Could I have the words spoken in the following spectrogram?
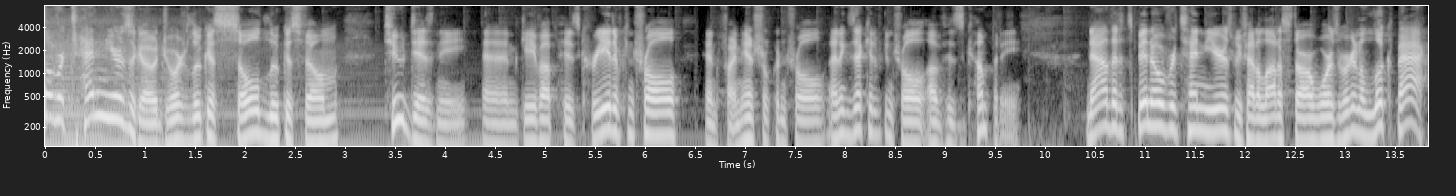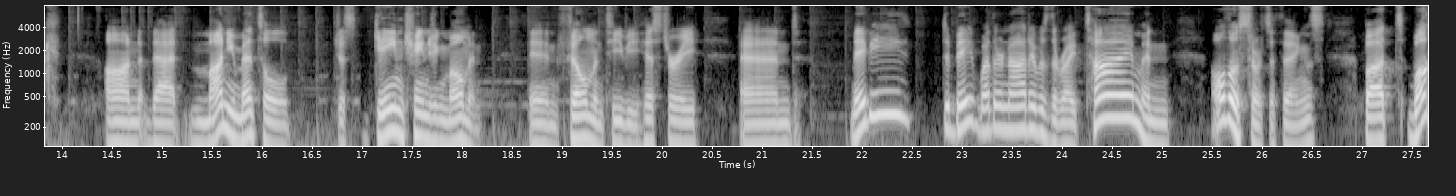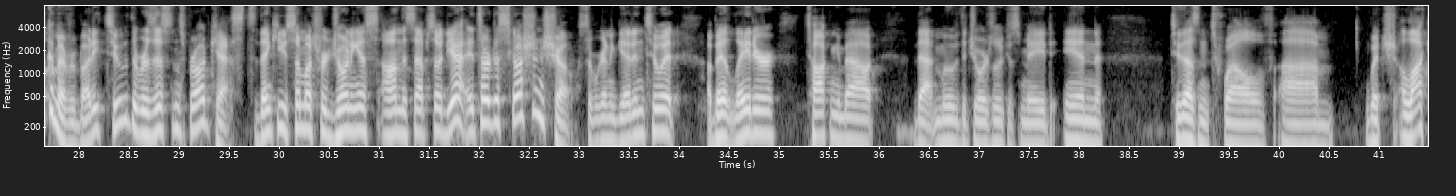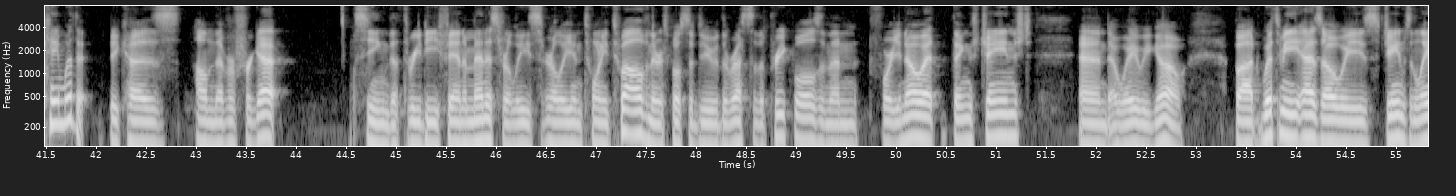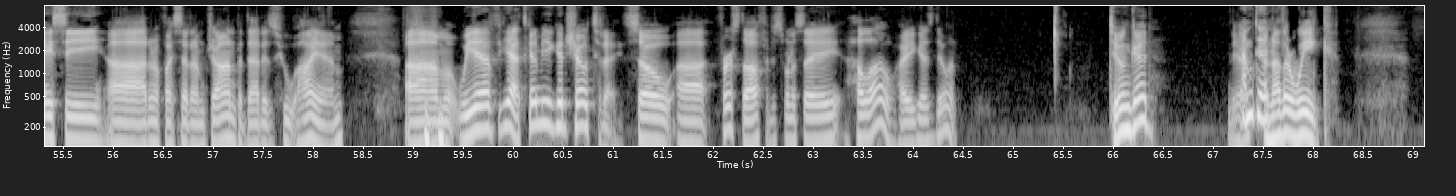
Over 10 years ago, George Lucas sold Lucasfilm to Disney and gave up his creative control and financial control and executive control of his company. Now that it's been over 10 years, we've had a lot of Star Wars. We're going to look back on that monumental, just game changing moment in film and TV history and maybe debate whether or not it was the right time and all those sorts of things. But welcome everybody to the Resistance broadcast. Thank you so much for joining us on this episode. Yeah, it's our discussion show. So we're going to get into it a bit later, talking about that move that George Lucas made in 2012, um, which a lot came with it because I'll never forget seeing the 3D Phantom Menace release early in 2012, and they were supposed to do the rest of the prequels, and then before you know it, things changed, and away we go. But with me, as always, James and Lacey. Uh, I don't know if I said I'm John, but that is who I am. Um, we have, yeah, it's going to be a good show today. So, uh, first off, I just want to say hello. How you guys doing? Doing good. Yeah. I'm good. Another week.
